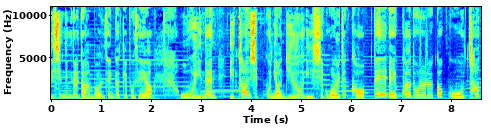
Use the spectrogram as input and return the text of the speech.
미시님들도 한번 생각해 보세요. 5위는 2019년 U20 월드컵 때 에콰도르를 꺾고 첫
